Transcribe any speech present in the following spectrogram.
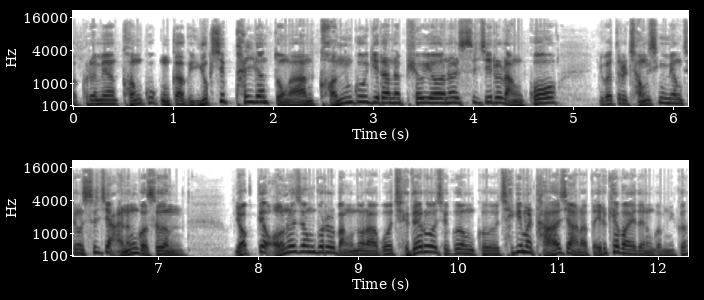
어, 그러면 건국, 그러니까 68년 동안 건국이라는 표현을 쓰지를 않고 이것들을 정식 명칭을 쓰지 않은 것은 역대 어느 정부를 막론하고 제대로 지금 그 책임을 다하지 않았다. 이렇게 봐야 되는 겁니까?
